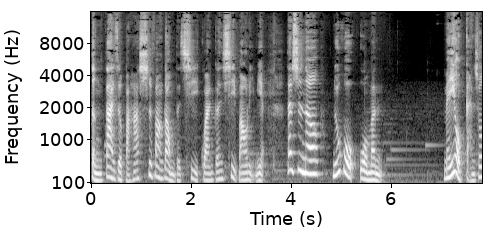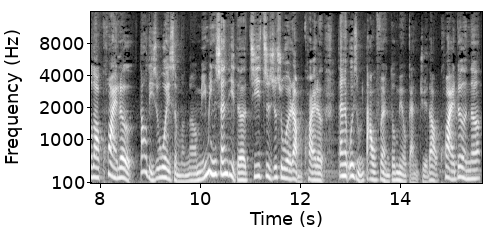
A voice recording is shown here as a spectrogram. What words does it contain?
等待着把它释放到我们的器官跟细胞里面。但是呢，如果我们没有感受到快乐，到底是为什么呢？明明身体的机制就是为了让我们快乐，但是为什么大部分人都没有感觉到快乐呢？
